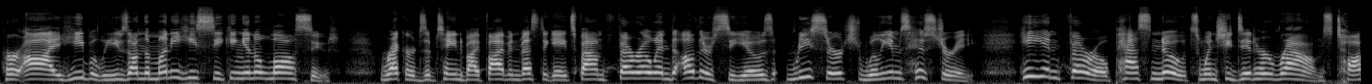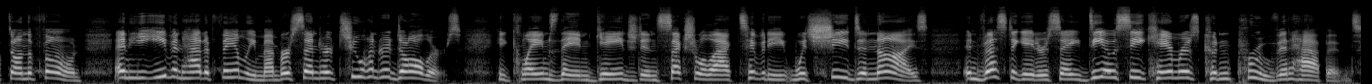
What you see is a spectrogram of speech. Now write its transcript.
Her eye, he believes, on the money he's seeking in a lawsuit. Records obtained by Five Investigates found Ferro and other COs researched Williams' history. He and Ferro passed notes when she did her rounds, talked on the phone, and he even had a family member send her $200. He claims they engaged in sexual activity, which she denies. Investigators say DOC cameras couldn't prove it happened.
